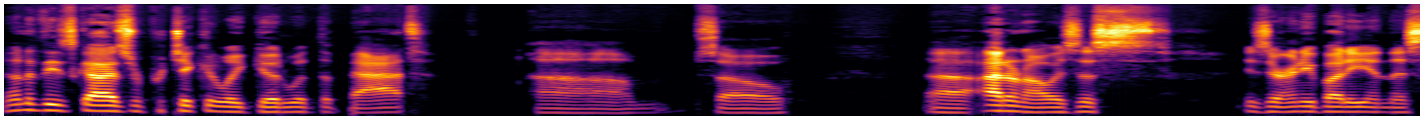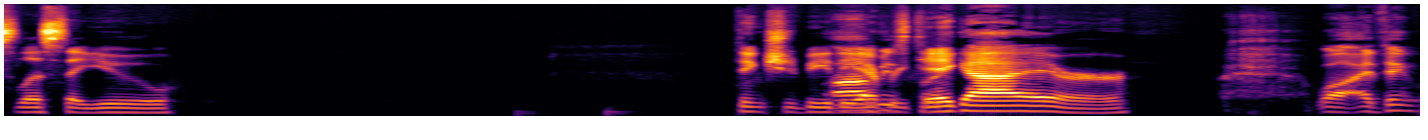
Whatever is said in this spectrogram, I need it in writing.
none of these guys are particularly good with the bat. Um, so uh, I don't know. Is this is there anybody in this list that you think should be the Obviously- everyday guy? Or Well, I think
